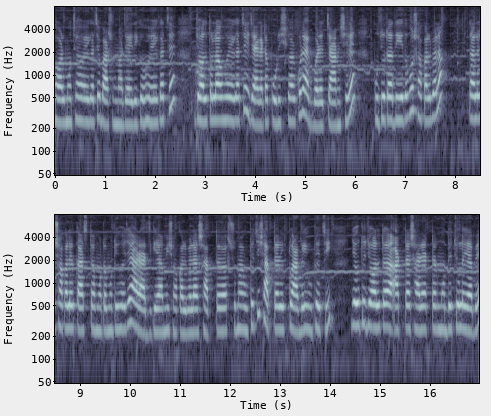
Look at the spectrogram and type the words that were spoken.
ঘর মোছা হয়ে গেছে, বাসন মাজা এদিকে হয়ে গেছে জল তোলাও হয়ে গেছে, এই জায়গাটা পরিষ্কার করে একবারে চান সেরে পুজোটা দিয়ে দেবো সকালবেলা। তাহলে সকালের কাজটা মোটামুটি হয়ে যায়। আর আজকে আমি সকালবেলা সাতটার সময় উঠেছি, সাতটার একটু আগেই উঠেছি। যেহেতু জলটা আটটা, সাড়ে আটটার মধ্যে চলে যাবে।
